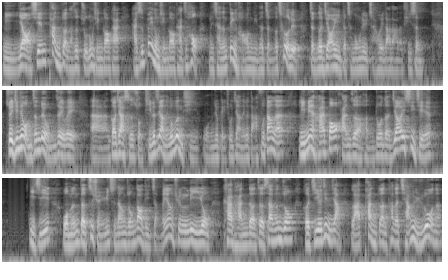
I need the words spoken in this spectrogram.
你要先判断它是主动型高开还是被动型高开之后，你才能定好你的整个策略，整个交易的成功率才会大大的提升。所以今天我们针对我们这一位呃高价值所提的这样的一个问题，我们就给出这样的一个答复。当然，里面还包含着很多的交易细节。以及我们的自选鱼池当中，到底怎么样去利用开盘的这三分钟和集合竞价来判断它的强与弱呢？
